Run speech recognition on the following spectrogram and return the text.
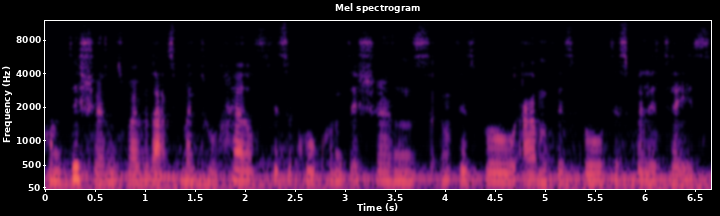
conditions whether that's mental health physical conditions invisible and visible disabilities.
